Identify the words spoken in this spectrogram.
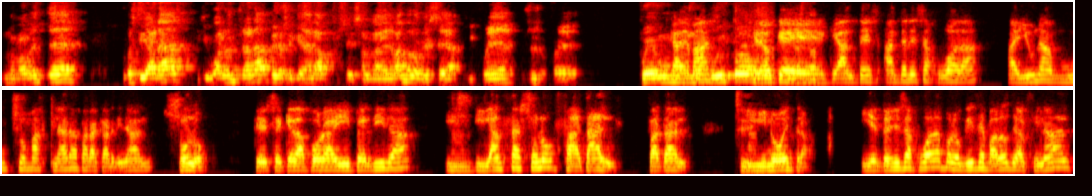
Normalmente pues tirarás, igual no entrará, pero se quedará, pues, se saldrá del bando, lo que sea. Y fue, pues eso, fue, fue un Que además, creo y que, que antes, antes de esa jugada hay una mucho más clara para Cardinal, solo, que se queda por ahí perdida y, Mm. y lanza solo fatal, fatal, Sí. y no entra. Y entonces esa jugada, por lo que dice Palote, al final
